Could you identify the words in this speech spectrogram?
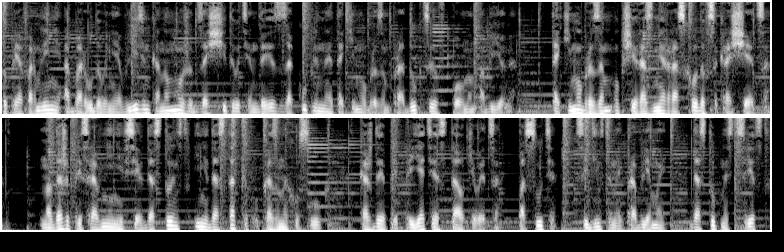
то при оформлении оборудования в лизинг оно может засчитывать НДС за купленное таким образом продукцию в полном объеме. Таким образом общий размер расходов сокращается. Но даже при сравнении всех достоинств и недостатков указанных услуг, каждое предприятие сталкивается, по сути, с единственной проблемой – доступность средств,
